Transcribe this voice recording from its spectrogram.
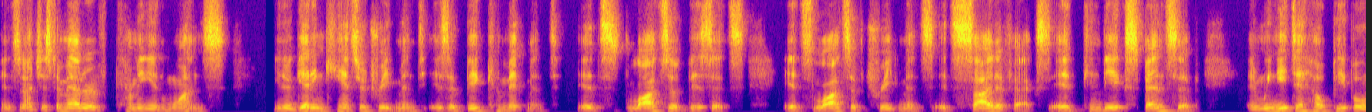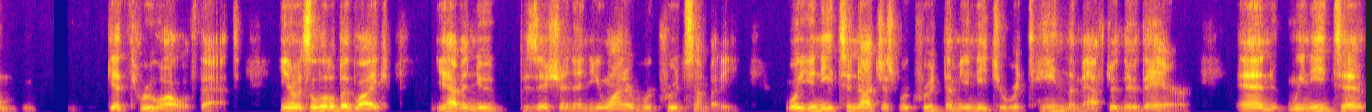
And it's not just a matter of coming in once. you know, getting cancer treatment is a big commitment. It's lots of visits, it's lots of treatments, it's side effects, it can be expensive. And we need to help people get through all of that. You know, it's a little bit like you have a new position and you want to recruit somebody. Well, you need to not just recruit them, you need to retain them after they're there. And we need to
